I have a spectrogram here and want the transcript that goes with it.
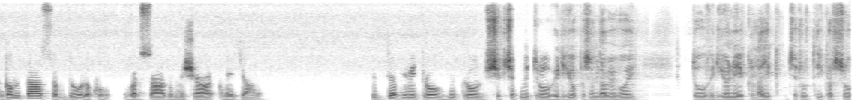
ગમતા શબ્દો લખો. વરસાદ નિશાળ અને ઝાડ વિદ્યાર્થી મિત્રો મિત્રો, શિક્ષક મિત્રો, વીડિયો પસંદ આવ્યો હોય તો વિડીયોને એક લાઈક જરૂરથી કરશો.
